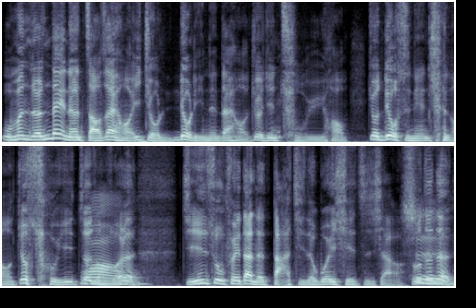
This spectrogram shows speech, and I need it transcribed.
我们人类呢，早在哈一九六零年代哈就已经处于哈，就六十年前哦，就处于这种所谓的极音速飞弹的打击的威胁之下。说真的，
